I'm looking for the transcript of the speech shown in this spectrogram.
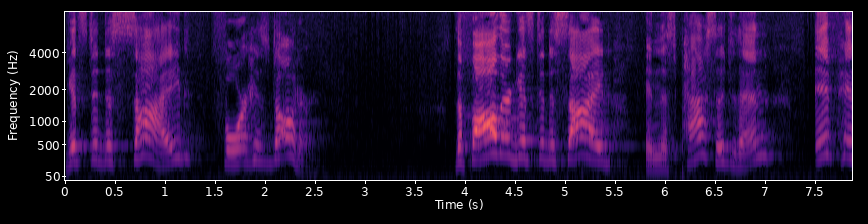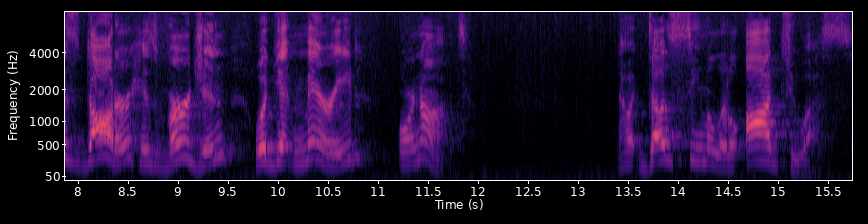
gets to decide for his daughter. The father gets to decide in this passage then if his daughter, his virgin, would get married or not. Now, it does seem a little odd to us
